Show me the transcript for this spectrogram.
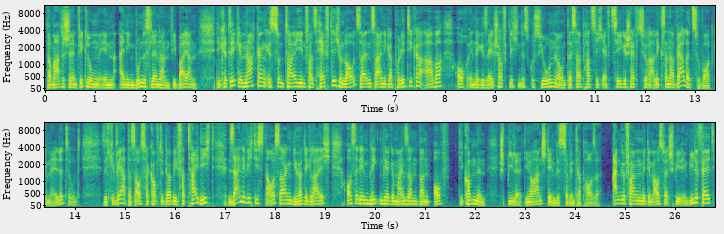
dramatischen Entwicklungen in einigen Bundesländern wie Bayern? Die Kritik im Nachgang ist zum Teil jedenfalls heftig und laut seitens einiger Politiker, aber auch in der gesellschaftlichen Diskussion. Ja, und deshalb hat sich FC-Geschäftsführer Alexander Werle zu Wort gemeldet und sich gewehrt, das ausverkaufte Derby verteidigt. Seine wichtigsten Aussagen, die hörte gleich gleich. Außerdem blicken wir gemeinsam dann auf die kommenden Spiele, die noch anstehen bis zur Winterpause. Angefangen mit dem Auswärtsspiel in Bielefeld.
